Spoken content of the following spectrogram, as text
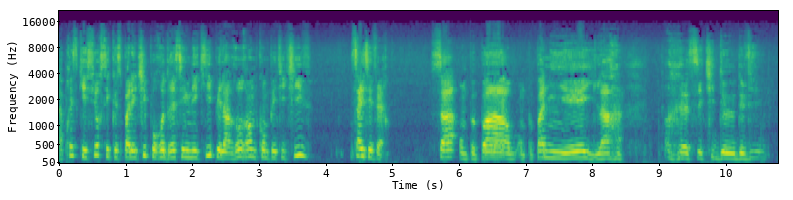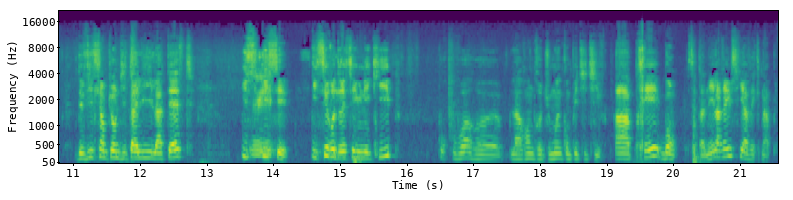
Après, ce qui est sûr, c'est que Spalletti, pour redresser une équipe et la re-rendre compétitive, ça, il sait faire. Ça, on peut pas, on peut pas nier. Il a ses titres de, de, de vice-champion d'Italie, il atteste. Il, il, sait. Il sait redresser une équipe pour pouvoir euh, la rendre du moins compétitive. Après, bon, cette année, il a réussi avec Naples.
